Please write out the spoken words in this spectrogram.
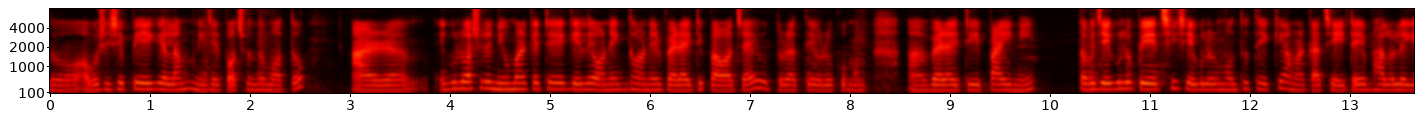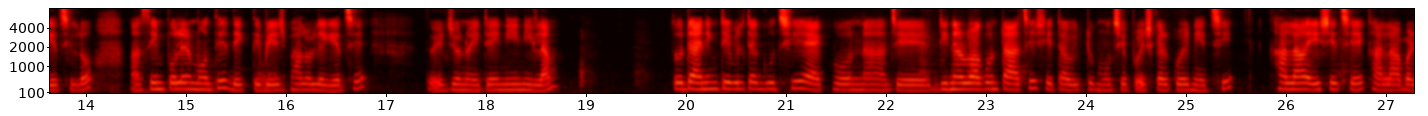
তো অবশেষে পেয়ে গেলাম নিজের পছন্দ মতো। আর এগুলো আসলে নিউ মার্কেটে গেলে অনেক ধরনের ভ্যারাইটি পাওয়া যায়। উত্তরাতে ওরকম ভ্যারাইটি পাইনি। তবে যেগুলো পেয়েছি সেগুলোর মধ্য থেকে আমার কাছে এইটাই ভালো লেগেছিল। সিম্পলের মধ্যে দেখতে বেশ ভালো লেগেছে। তো এর জন্য এটাই নিয়ে নিলাম। তো ডাইনিং টেবিলটা গুছিয়ে এখন যে ডিনার ওয়াগনটা আছে সেটাও একটু মুছে পরিষ্কার করে নিয়েছি খালা এসেছে, খালা আবার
